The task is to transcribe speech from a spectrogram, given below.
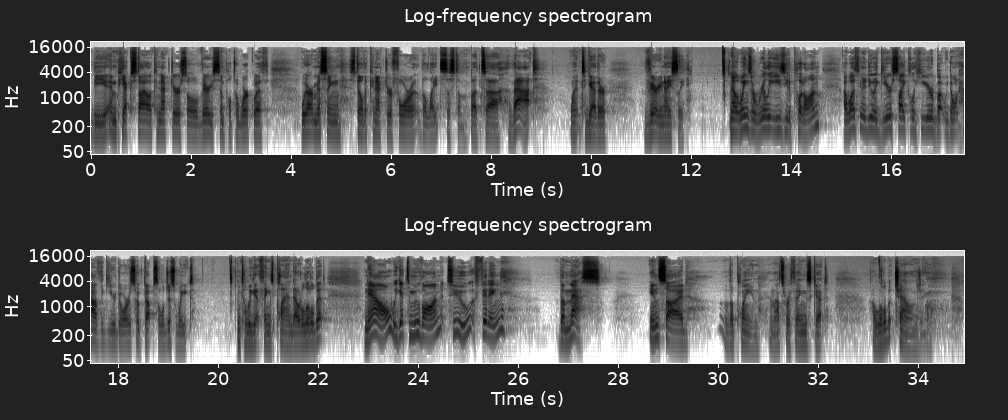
the MPX style connector, so very simple to work with. We are missing still the connector for the light system, but uh, that went together very nicely. Now the wings are really easy to put on. I was gonna do a gear cycle here, but we don't have the gear doors hooked up, so we'll just wait until we get things planned out a little bit. Now we get to move on to fitting the mess inside the plane. And that's where things get a little bit challenging.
